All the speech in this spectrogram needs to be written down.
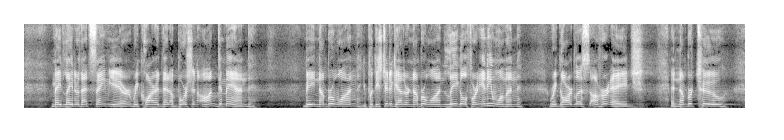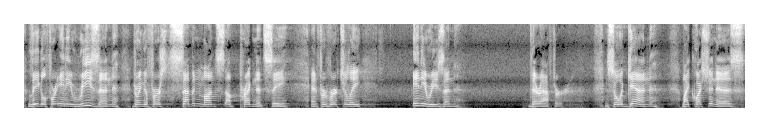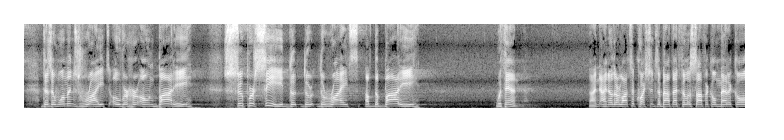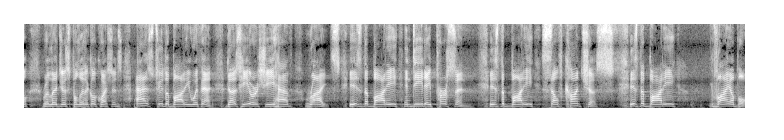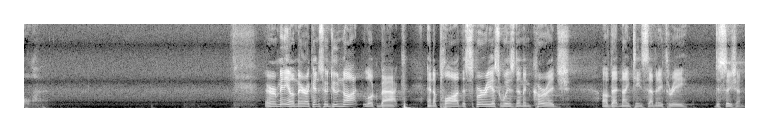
made later that same year, required that abortion on demand be number one, you put these two together, number one, legal for any woman, regardless of her age, and number two, legal for any reason during the first seven months of pregnancy, and for virtually any reason thereafter. And so, again, my question is Does a woman's right over her own body supersede the, the, the rights of the body within? I, I know there are lots of questions about that philosophical, medical, religious, political questions as to the body within. Does he or she have rights? Is the body indeed a person? Is the body self conscious? Is the body viable? There are many Americans who do not look back and applaud the spurious wisdom and courage of that 1973 decision.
